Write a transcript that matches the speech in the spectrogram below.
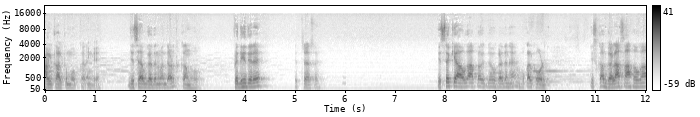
हल्का हल्का मूव करेंगे, जिससे आप गर्दन में दर्द कम हो। फिर धीरे धीरे इस तरह से। इससे क्या होगा, आपका जो गर्दन है वोकल कोड इसका गला साफ़ होगा।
